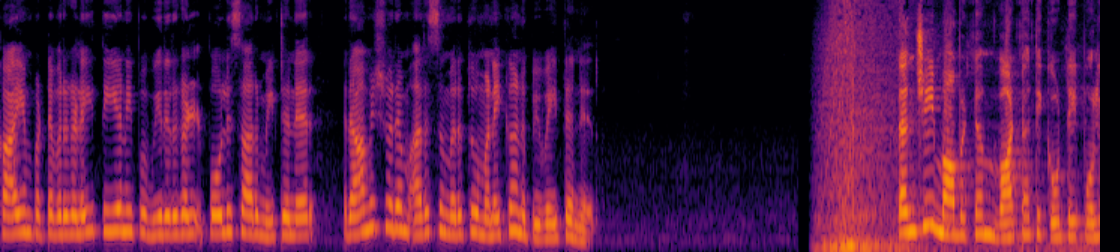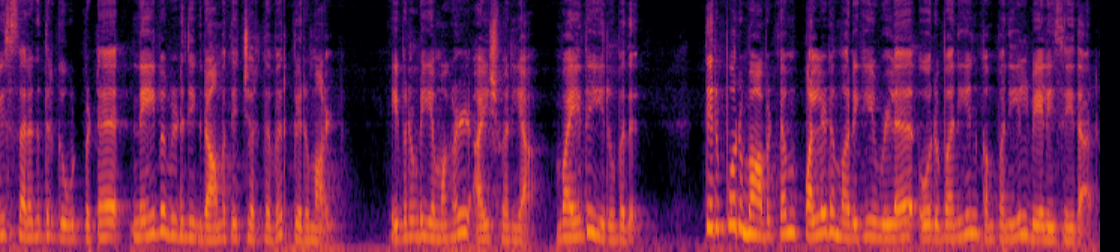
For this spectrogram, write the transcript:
காயம்பட்டவர்களை தீயணைப்பு வீரர்கள் போலீசார் மீட்டனர். ராமேஸ்வரம் அரசு மருத்துவமனைக்கு அனுப்பி வைத்தனர். தஞ்சை மாவட்டம் வாட்டாத்திக்கோட்டை போலீஸ் சரகத்திற்கு உட்பட்ட நெய்வ விடுதி கிராமத்தைச் சேர்ந்தவர் பெருமாள். இவருடைய மகள் ஐஸ்வர்யா வயது இருபது. திருப்பூர் மாவட்டம் பல்லடம் அருகே உள்ள ஒரு பனியன் கம்பெனியில் வேலை செய்தார்.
